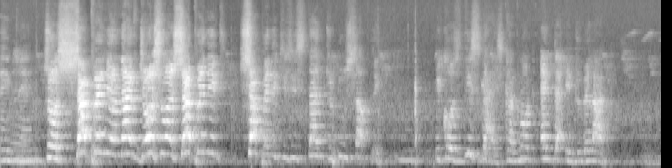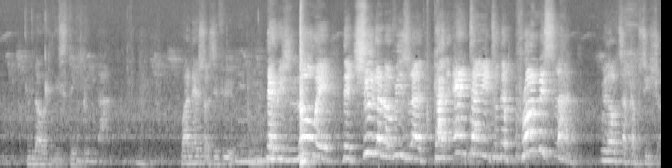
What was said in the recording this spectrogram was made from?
Amen. So sharpen your knife, Joshua, sharpen it. Sharpen it. It is time to do something. Because these guys cannot enter into the land without this thing being done. Bwana Yesu asifiwe. There is no way the children of Israel can enter into the promised land without circumcision.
